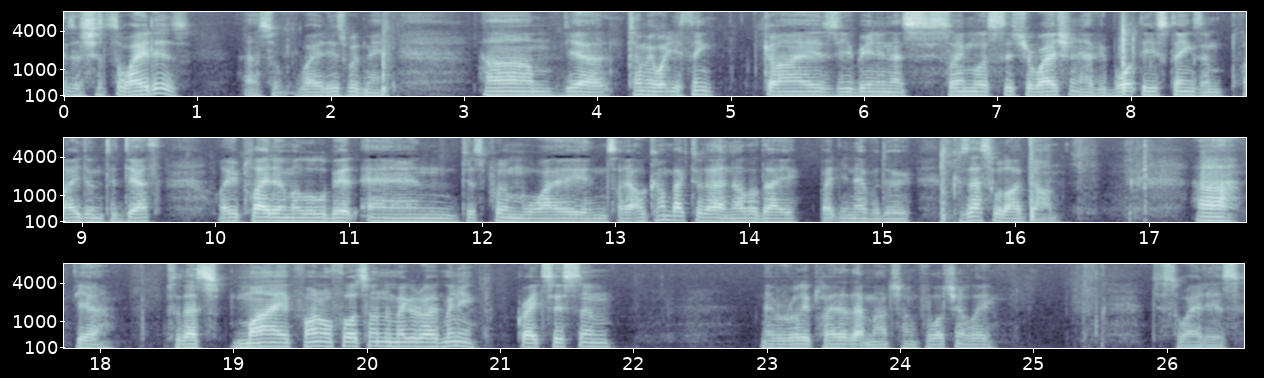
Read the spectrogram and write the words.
It's just the way it is. That's the way it is with me. Um, yeah, tell me what you think, guys. You've been in a similar situation. Have you bought these things and played them to death? Or you played them a little bit and just put them away and say, I'll come back to that another day, but you never do. Because that's what I've done. Uh, yeah, so that's my final thoughts on the Mega Drive Mini. Great system, Never really played it that much, unfortunately. Just the way it is.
